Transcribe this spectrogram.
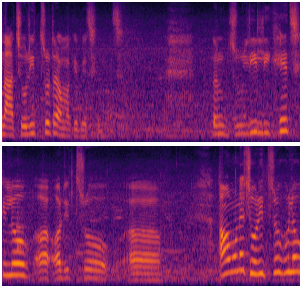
না চরিত্রটা আমাকে বেছে নিয়েছে। কারণ জুলি লিখেছিল অরিত্র আমার মনে হয় চরিত্রগুলো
